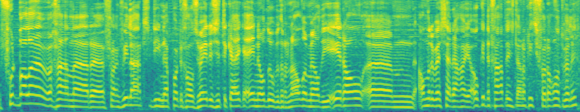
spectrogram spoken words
voetballen. We gaan naar Frank Wielaert, die naar Portugal-Zweden zit te kijken. 1-0 doelpunt Ronaldo, meldde je eerder al. Um, andere wedstrijden hou je ook in de gaten. Is daar nog iets veranderd wellicht?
